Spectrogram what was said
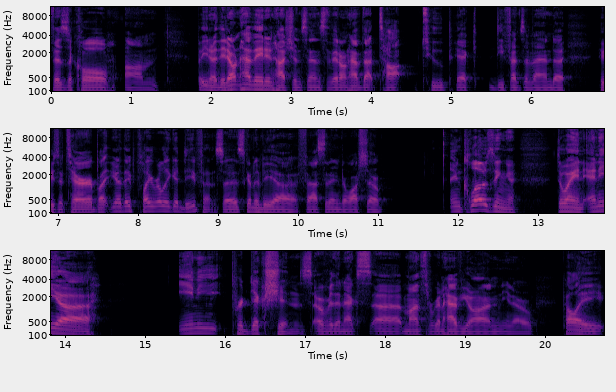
physical. Um, but you know they don't have Aidan Hutchinson, so they don't have that top two pick defensive end uh, who's a terror. But you know they play really good defense, so it's going to be uh, fascinating to watch. So, in closing, Dwayne, any uh, any predictions over the next uh, month? We're going to have you on. You know, probably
